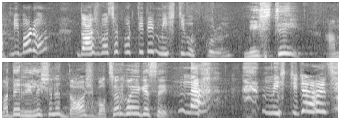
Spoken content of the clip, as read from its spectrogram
আপনি বরং দশ বছর পূর্তিতে মিষ্টি মুখ করুন। মিষ্টি? আমাদের রিলেশনে দশ বছর হয়ে গেছে। না। মিষ্টিটা রয়েছে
